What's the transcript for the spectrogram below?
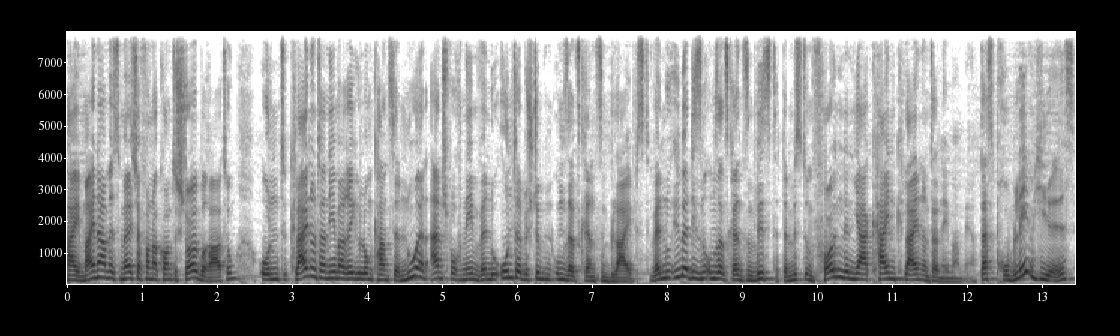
Hi, mein Name ist Melcher von der Kontist Steuerberatung und Kleinunternehmerregelung kannst du nur in Anspruch nehmen, wenn du unter bestimmten Umsatzgrenzen bleibst. Wenn du über diesen Umsatzgrenzen bist, dann bist du im folgenden Jahr kein Kleinunternehmer mehr. Das Problem hier ist,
